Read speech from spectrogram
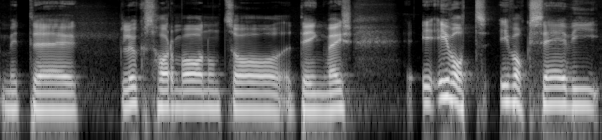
mit äh, Glückshormon und so Ding, weißt ich, ich, will, ich will sehen, wie,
